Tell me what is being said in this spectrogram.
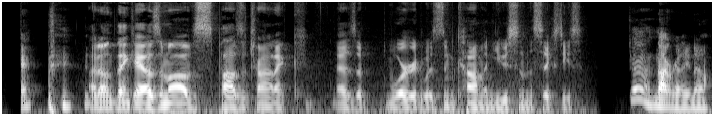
I don't think Asimov's positronic as a word was in common use in the 60s. No, not really, no.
